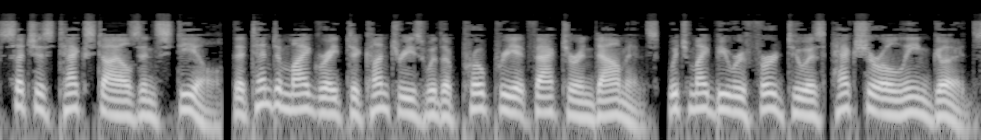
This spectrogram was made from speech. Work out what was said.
such as textiles and steel, that tend to migrate to countries with appropriate factor endowments, which might be referred to as Heckscher-Ohlin goods,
